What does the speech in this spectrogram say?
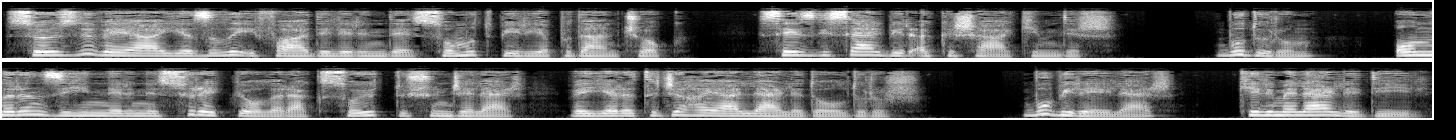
Sözlü veya yazılı ifadelerinde somut bir yapıdan çok, sezgisel bir akış hakimdir. Bu durum, onların zihinlerini sürekli olarak soyut düşünceler ve yaratıcı hayallerle doldurur. Bu bireyler, kelimelerle değil,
